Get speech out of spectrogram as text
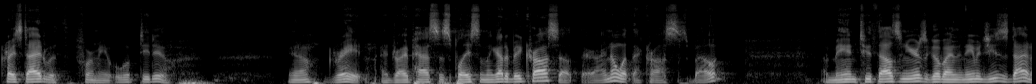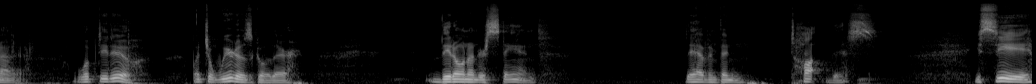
Christ died with for me. Whoop de doo. You know, great. I drive past this place and they got a big cross out there. I know what that cross is about. A man 2,000 years ago by the name of Jesus died on it. Whoop de doo. Bunch of weirdos go there. They don't understand. They haven't been taught this. You see,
